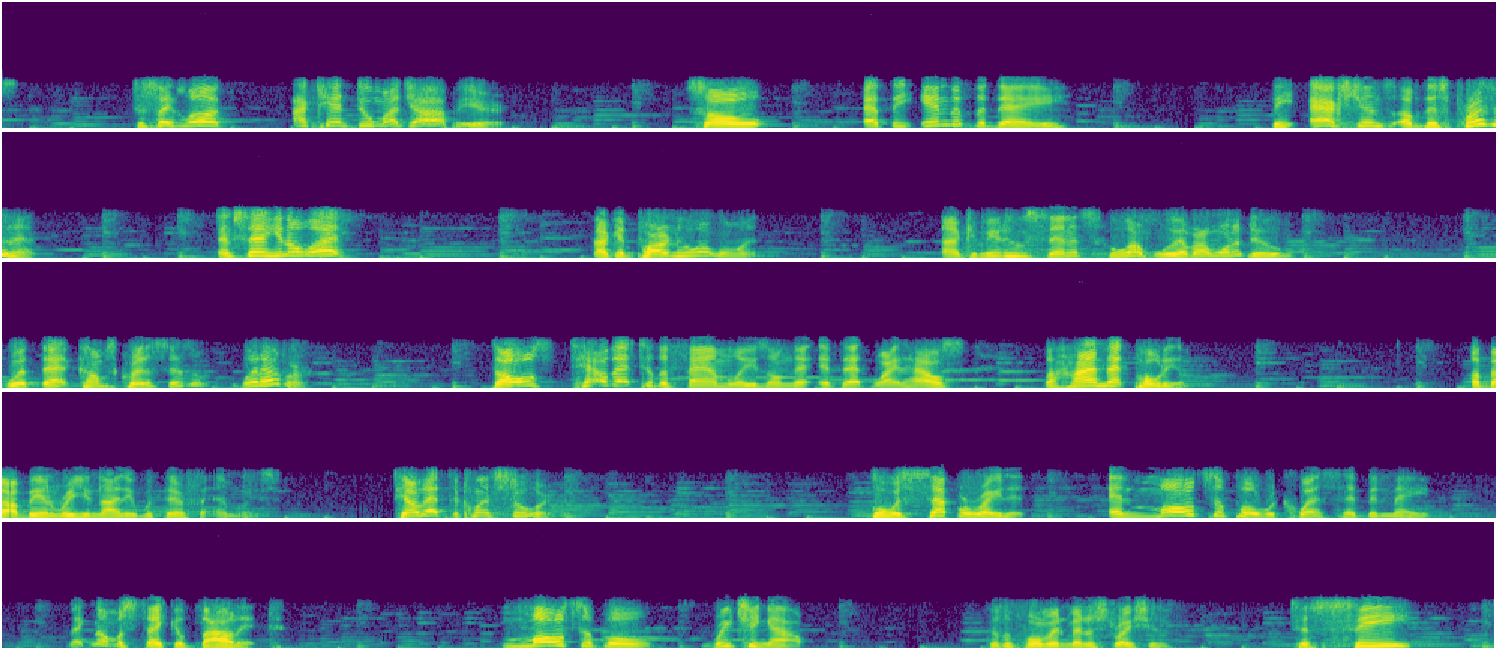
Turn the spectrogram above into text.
to say, "Look, I can't do my job here." So, at the end of the day, the actions of this president and saying, "You know what? I can pardon who I want. I commute who sentence whoever I want to do. With that comes criticism, whatever. Those tell that to the families on that at that White House behind that podium about being reunited with their families. Tell that to Clint Stewart, who was separated and multiple requests had been made. Make no mistake about it. Multiple reaching out to the former administration to see,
